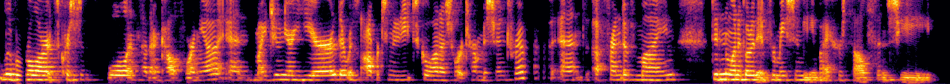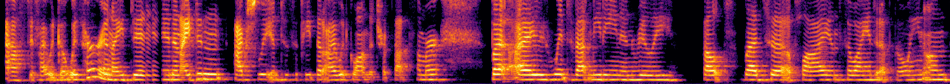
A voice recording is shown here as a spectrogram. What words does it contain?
liberal arts Christian school in Southern California. And my junior year, there was an opportunity to go on a short term mission trip. And a friend of mine didn't want to go to the information meeting by herself. And she asked if I would go with her. And I did. And I didn't actually anticipate that I would go on the trip that summer. But I went to that meeting and really felt led to apply. And so I ended up going on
